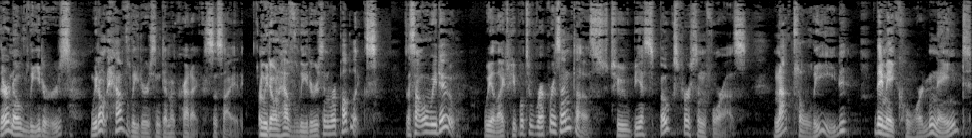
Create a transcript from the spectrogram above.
There are no leaders. We don't have leaders in democratic society. And we don't have leaders in republics. That's not what we do. We elect people to represent us, to be a spokesperson for us, not to lead. They may coordinate,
